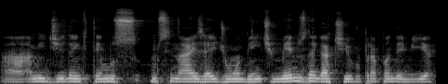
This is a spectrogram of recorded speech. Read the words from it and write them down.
à medida em que temos uns sinais aí de um ambiente menos negativo para a pandemia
